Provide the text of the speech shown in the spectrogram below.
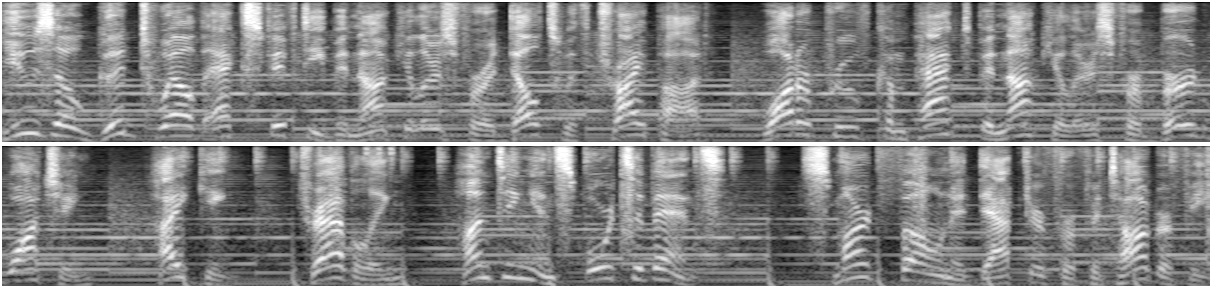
UsoGood 12x50 binoculars for adults with tripod, waterproof compact binoculars for bird watching, hiking, traveling, hunting and sports events. Smartphone adapter for photography,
